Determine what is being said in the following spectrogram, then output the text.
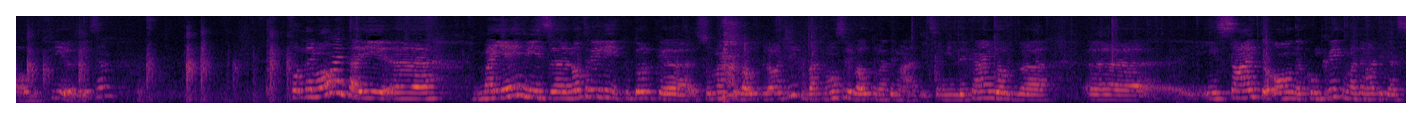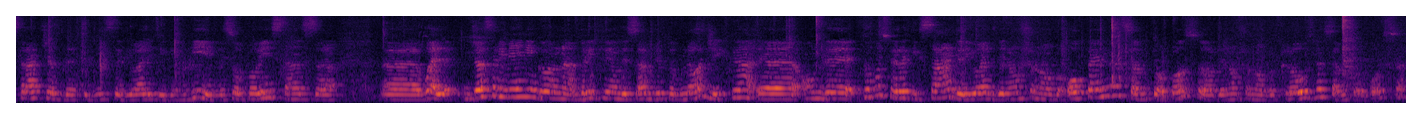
of theories. For the moment, I uh, my aim is uh, not really to talk uh, so much about logic, but mostly about mathematics. I mean, the kind of uh, uh insight on the concrete mathematical structures that this duality can give. So, for instance, uh, uh, well, just remaining on briefly on the subject of logic, on the topos theoretic side, you have the notion of open subtopos, or the notion of closed subtopos.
